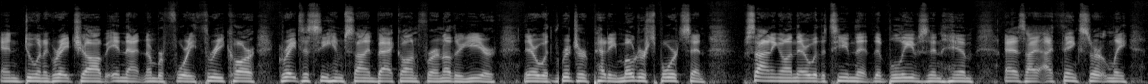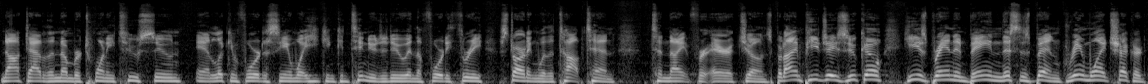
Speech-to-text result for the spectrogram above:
and doing a great job in that number 43 car. Great to see him sign back on for another year there with Richard Petty Motorsports. And signing on there with a team that, that believes in him, as I, I think certainly knocked out of the number 22 soon, and looking forward to seeing what he can continue to do in the 43, starting with a top 10 tonight for Erik Jones. But I'm PJ Zuko. He is Brandon Bain. This has been Green White Checkered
